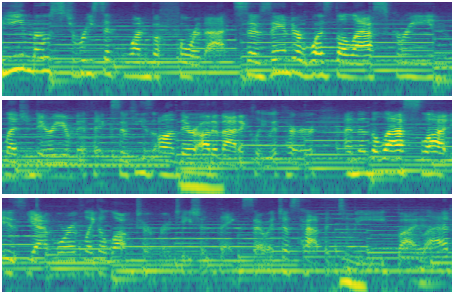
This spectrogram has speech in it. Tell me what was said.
the most recent one before that. So Xander was the last green legendary or mythic, so he's on there automatically with her. And then the last slot is yeah, more of like a long-term rotation thing. So it just happened to be Bylad.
